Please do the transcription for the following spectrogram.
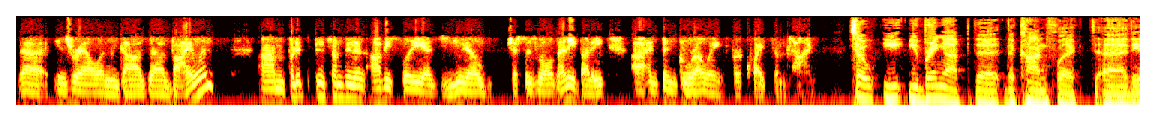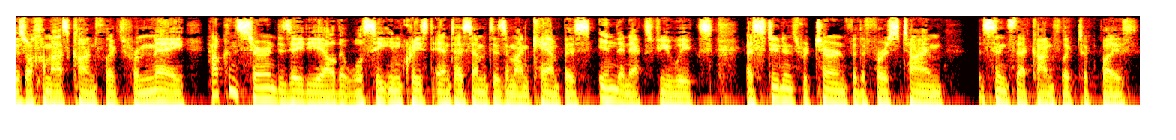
the Israel and Gaza violence. Um, but it's been something that obviously, as you know just as well as anybody, uh, has been growing for quite some time. So you, you bring up the, the conflict, uh, the Israel Hamas conflict from May. How concerned is ADL that we'll see increased anti Semitism on campus in the next few weeks as students return for the first time since that conflict took place?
